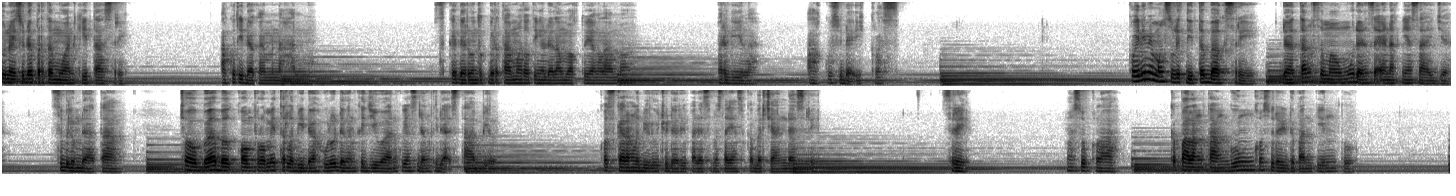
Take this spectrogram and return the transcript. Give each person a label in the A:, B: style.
A: Tunai sudah pertemuan kita, Sri. Aku tidak akan menahanmu. Sekedar untuk bertamu atau tinggal dalam waktu yang lama, pergilah. Aku sudah ikhlas. Kau ini memang sulit ditebak, Sri. Datang semaumu dan seenaknya saja. Sebelum datang, coba berkompromi terlebih dahulu dengan kejiwaanku yang sedang tidak stabil. Kau sekarang lebih lucu daripada semesta yang suka bercanda, Sri. Sri, masuklah. Kepalang tanggung kau sudah di depan pintu.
